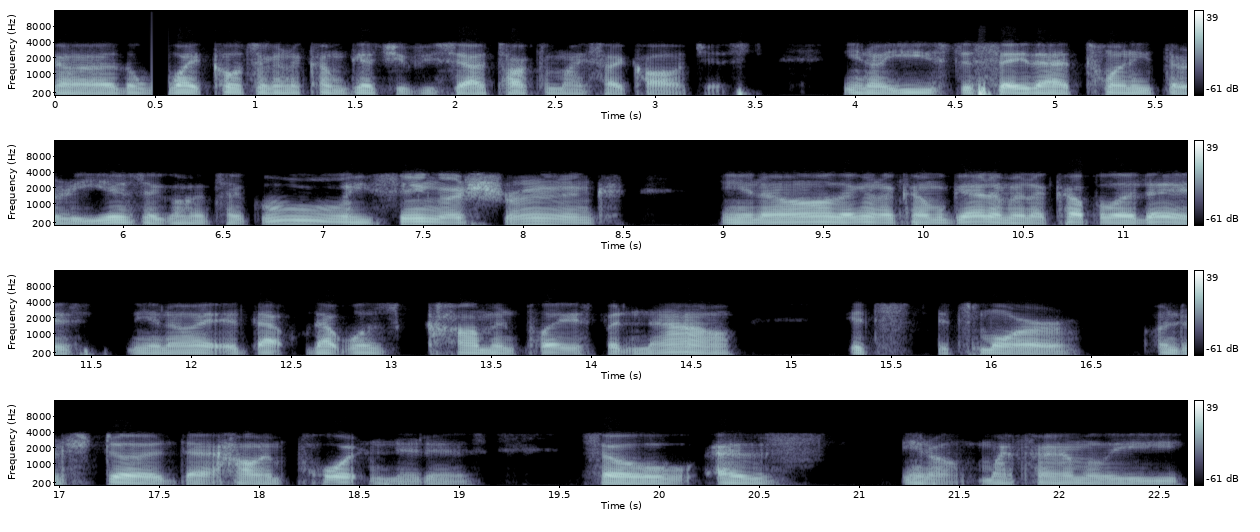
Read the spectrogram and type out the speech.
uh, the white coats are going to come get you if you say I talked to my psychologist. You know, you used to say that 20, 30 years ago. It's like, ooh, he's seeing a shrink. You know, they're going to come get him in a couple of days. You know, it, that that was commonplace, but now it's it's more understood that how important it is. So as you know, my family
